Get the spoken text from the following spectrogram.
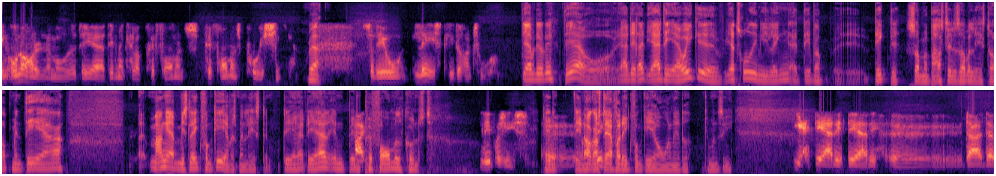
en underholdende måde. Det er det, man kalder performance, performance poesi. Ja. Så det er jo læst litteratur. Ja, men det er jo det. Det er jo, ja, det er, ja, det er jo ikke, jeg troede egentlig længe, at det var øh, digte, som man bare stillede sig op og læste op, men det er, mange af dem vil slet ikke fungere, hvis man læser dem. Det er, det er en, en Nej. performet kunst. Lige præcis. Det, er- Øh, det er nok og også derfor, det ikke fungerer over nettet, kan man sige. Ja, det er det, det er det. Øh, der, der,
